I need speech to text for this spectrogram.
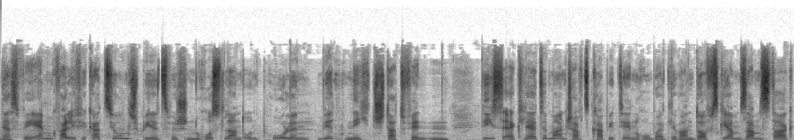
Das WM-Qualifikationsspiel zwischen Russland und Polen wird nicht stattfinden. Dies erklärte Mannschaftskapitän Robert Lewandowski am Samstag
